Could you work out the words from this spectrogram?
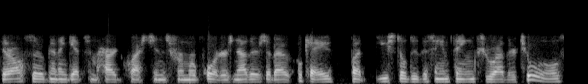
they're also going to get some hard questions from reporters and others about okay, but you still do the same thing through other tools.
